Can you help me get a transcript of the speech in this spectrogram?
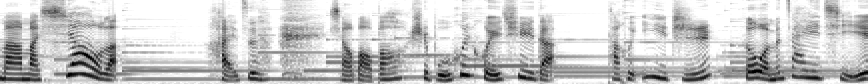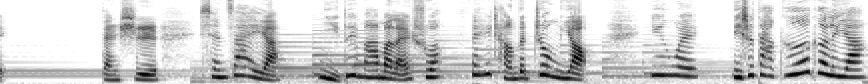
妈妈笑了：“孩子，小宝宝是不会回去的，他会一直和我们在一起。”但是现在呀，你对妈妈来说非常的重要，因为你是大哥哥了呀！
